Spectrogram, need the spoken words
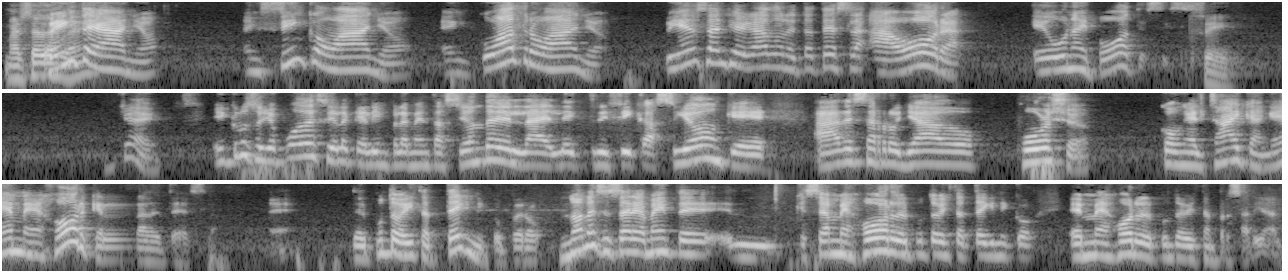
Mercedes 20 ¿eh? años, en 5 años, en 4 años, piensan llegar donde está Tesla ahora, es una hipótesis. Sí. Okay. Incluso yo puedo decirle que la implementación de la electrificación que ha desarrollado Porsche con el Taycan es mejor que la de Tesla, eh, desde el punto de vista técnico, pero no necesariamente que sea mejor desde el punto de vista técnico, es mejor desde el punto de vista empresarial.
